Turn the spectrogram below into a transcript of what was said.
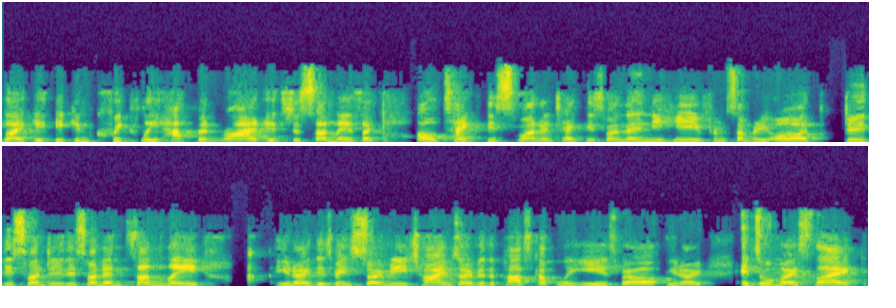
like it, it, can quickly happen, right? It's just suddenly it's like I'll take this one and take this one. Then you hear from somebody, oh, do this one, do this one, and suddenly, you know, there's been so many times over the past couple of years where you know it's almost like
